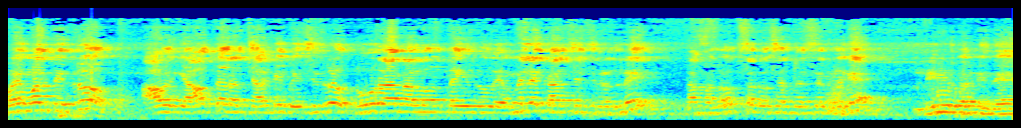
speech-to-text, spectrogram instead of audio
ಮೈಮರ್ತಿದ್ರು. ಅವ್ರಿಗೆ ಯಾವ ತರ ಚಾಟಿ ಬೀಸಿದ್ರು? ನೂರ ನಲವತ್ತೈದು ಎಂ ಎಲ್ ಎ ಕಾನ್ಸ್ಟಿಟ್ಯೂನ್ಸಿಗಳಲ್ಲಿ ನಮ್ಮ ಲೋಕಸಭಾ ಸದಸ್ಯರಿಗೆ ಲೀಡ್ ಬಂದಿದೆ.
